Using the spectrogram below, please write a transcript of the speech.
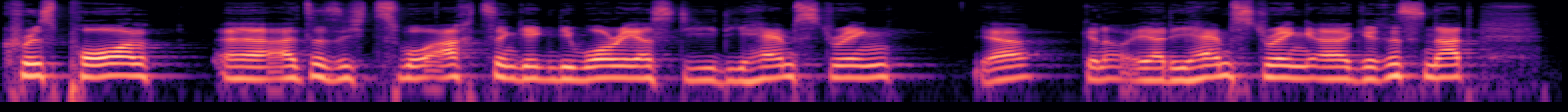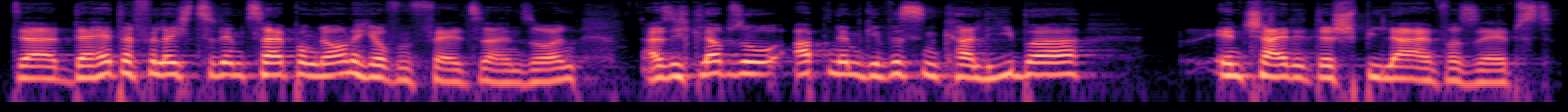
Chris Paul, äh, als er sich 2018 gegen die Warriors die, die Hamstring, ja, genau, ja, die Hamstring äh, gerissen hat, da, da hätte er vielleicht zu dem Zeitpunkt auch nicht auf dem Feld sein sollen. Also ich glaube, so ab einem gewissen Kaliber entscheidet der Spieler einfach selbst.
